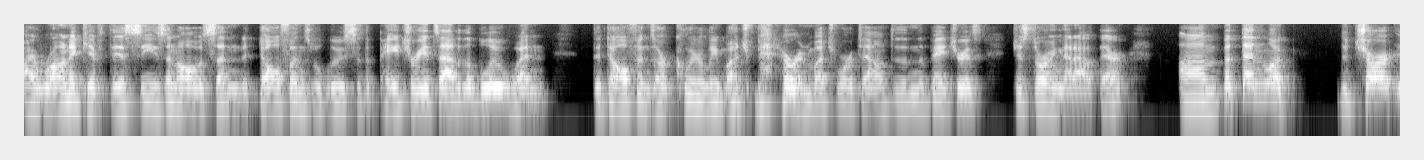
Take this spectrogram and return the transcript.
ironic if this season all of a sudden the dolphins would lose to the patriots out of the blue when the Dolphins are clearly much better and much more talented than the Patriots. Just throwing that out there. Um, but then look, the chart,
